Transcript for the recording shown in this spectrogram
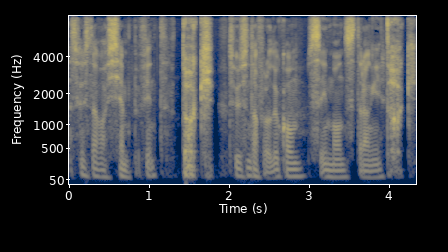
Jeg syns det var kjempefint. Takk. Tusen takk for at du kom, Simon Stranger. Takk.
